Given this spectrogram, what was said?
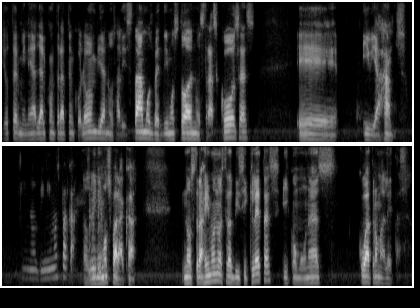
yo terminé allá el contrato en Colombia, nos alistamos, vendimos todas nuestras cosas eh, y viajamos. Y nos vinimos para acá. Nos vinimos para acá. Nos trajimos nuestras bicicletas y como unas cuatro maletas.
